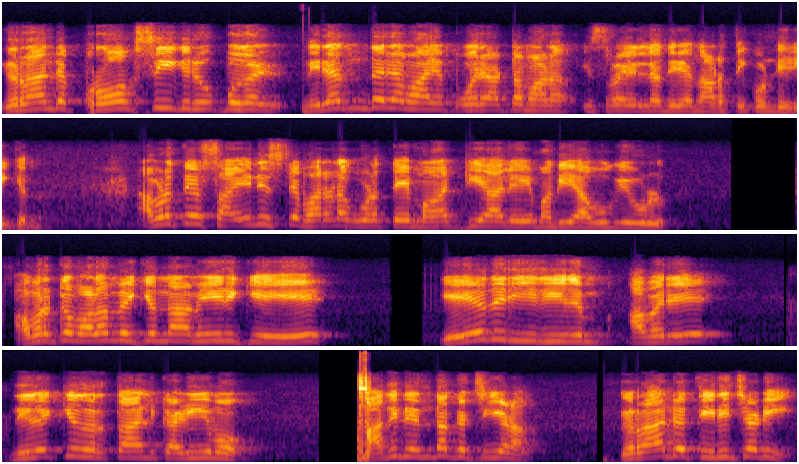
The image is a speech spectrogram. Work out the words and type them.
ഇറാന്റെ പ്രോക്സി ഗ്രൂപ്പുകൾ നിരന്തരമായ പോരാട്ടമാണ് ഇസ്രായേലിനെതിരെ നടത്തിക്കൊണ്ടിരിക്കുന്നത്. അവിടുത്തെ സയനിസ്റ്റ് ഭരണകൂടത്തെ മാറ്റിയാലേ മതിയാവുകയുള്ളൂ. അവർക്ക് വളം വയ്ക്കുന്ന അമേരിക്കയെ ഏത് രീതിയിലും അവരെ നിലയ്ക്ക് നിർത്താൻ കഴിയുമോ? അതിനെന്തൊക്കെ ചെയ്യണം? ഇറാന്റെ തിരിച്ചടി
